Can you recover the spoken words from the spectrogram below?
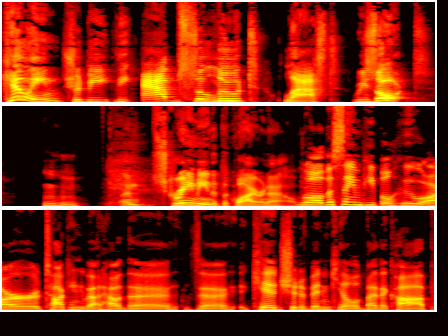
Killing should be the absolute last resort. Mm-hmm. I'm screaming at the choir now. but- Well, the same people who are talking about how the the kid should have been killed by the cop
